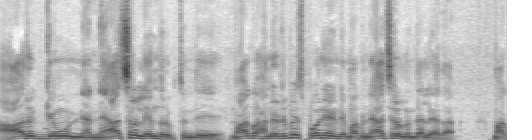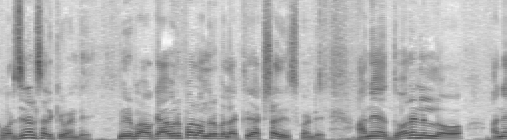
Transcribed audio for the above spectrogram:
ఆరోగ్యము న్యాచురల్ ఏం దొరుకుతుంది? మాకు హండ్రెడ్ రూపీస్ పోనీయండి మాకు న్యాచురల్ ఉందా లేదా? మాకు ఒరిజినల్ సరుకు ఇవ్వండి. మీరు ఒక యాభై రూపాయలు వంద రూపాయలు ఎక్- ఎక్స్ట్రా తీసుకోండి. అనే ధోరణిల్లో అనే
